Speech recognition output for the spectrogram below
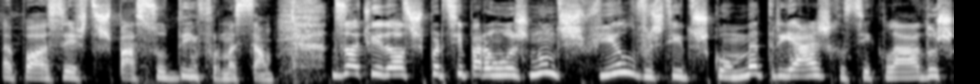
após este espaço de informação. 18 idosos participaram hoje num desfile vestidos com materiais reciclados.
